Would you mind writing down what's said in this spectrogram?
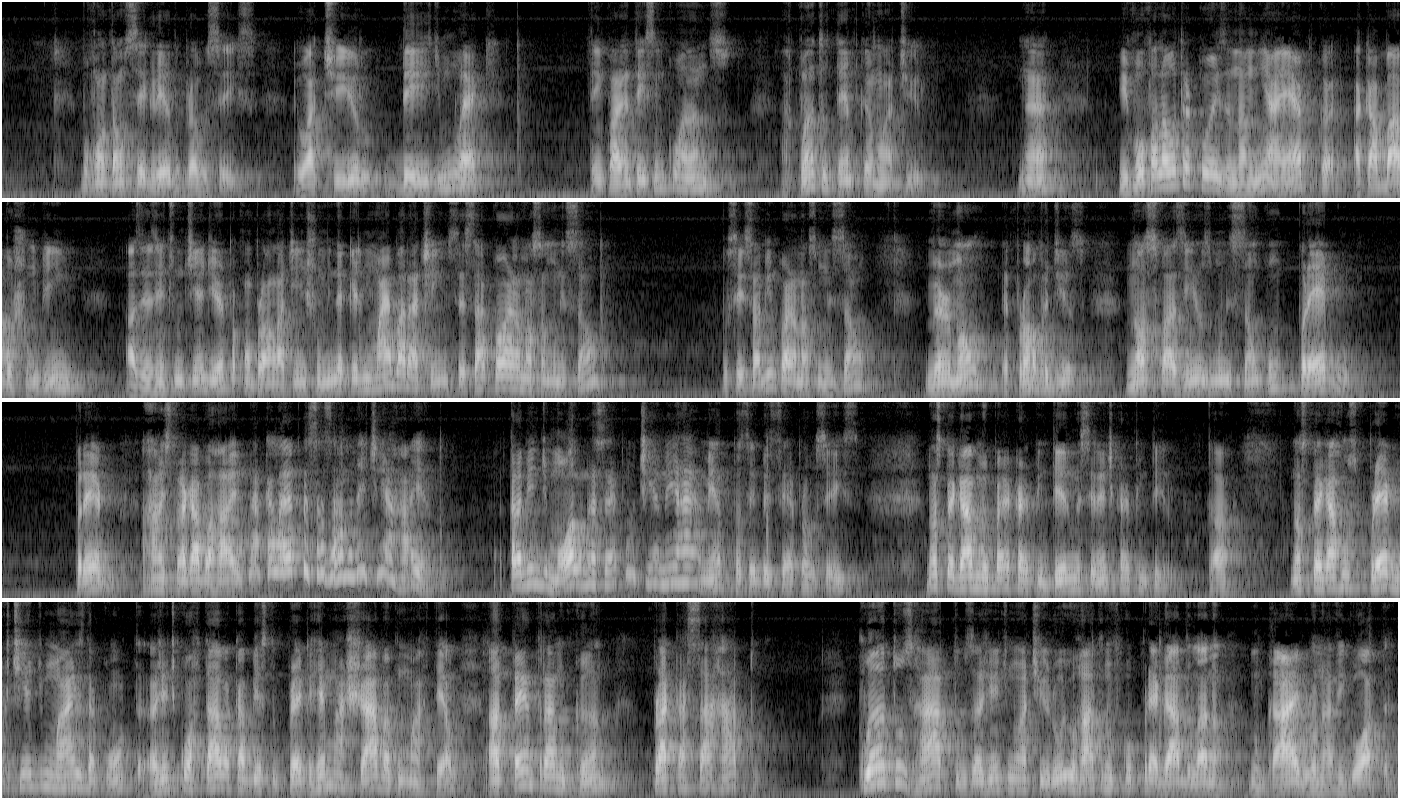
Vou contar um segredo para vocês. Eu atiro desde moleque. Tenho 45 anos. Há quanto tempo que eu não atiro? Né? E vou falar outra coisa. Na minha época, acabava o chumbinho, às vezes a gente não tinha dinheiro para comprar uma latinha de chumbinho daquele mais baratinho. Você sabe qual era a nossa munição? Vocês sabiam qual era a nossa munição? Meu irmão é prova disso. Nós fazíamos munição com prego. Prego. Ah, estragava raia. Naquela época essas armas nem tinha raia. Carabina de mola nessa época não tinha nem raiamento, para ser bem para vocês. Nós pegávamos, meu pai é carpinteiro, um excelente carpinteiro, tá? Nós pegávamos pregos que tinha demais da conta. A gente cortava a cabeça do prego, remachava com o martelo até entrar no cano para caçar rato. Quantos ratos a gente não atirou e o rato não ficou pregado lá no, no caibro ou na vigota?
